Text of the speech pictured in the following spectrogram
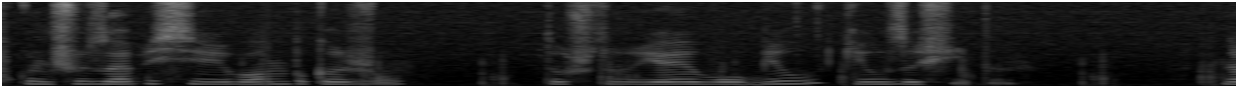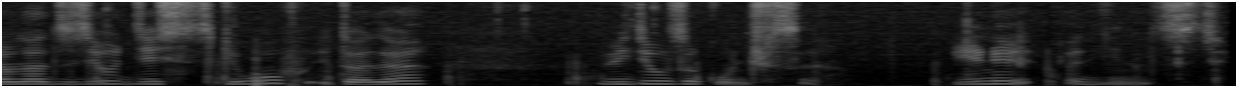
включу записи и вам покажу то, что я его убил, килл засчитан. Нам надо сделать 10 киллов, и тогда видео закончится. Или 11.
